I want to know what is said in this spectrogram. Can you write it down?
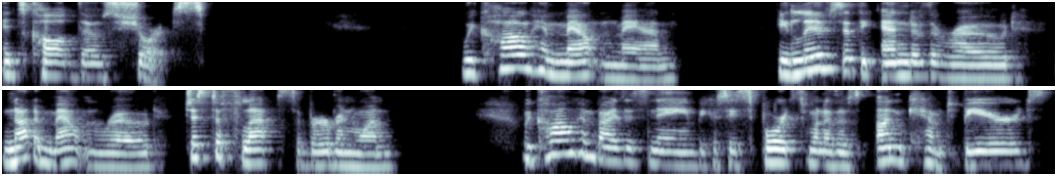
It's called Those Shorts. We call him Mountain Man. He lives at the end of the road, not a mountain road, just a flat suburban one. We call him by this name because he sports one of those unkempt beards,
